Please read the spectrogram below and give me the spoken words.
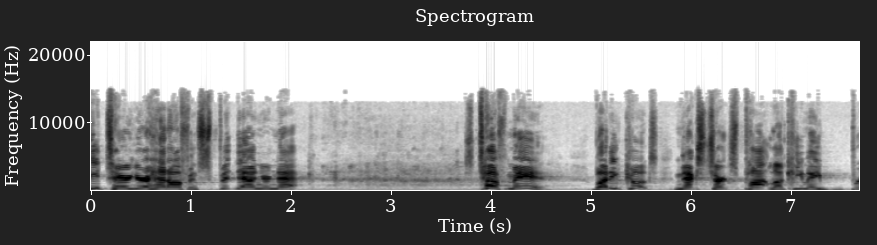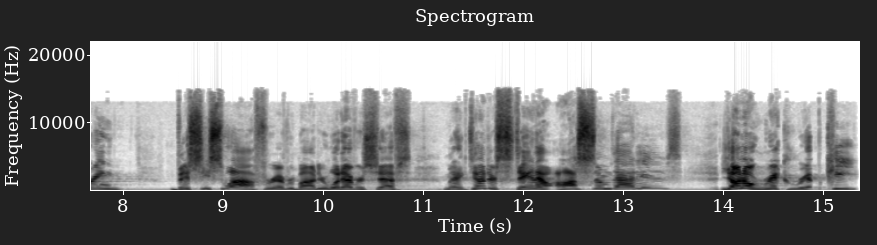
He'd tear your head off and spit down your neck. He's a tough man, but he cooks. Next church potluck, he may bring vichyssoise for everybody or whatever chefs make. Do you understand how awesome that is? Y'all know Rick Ripke?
